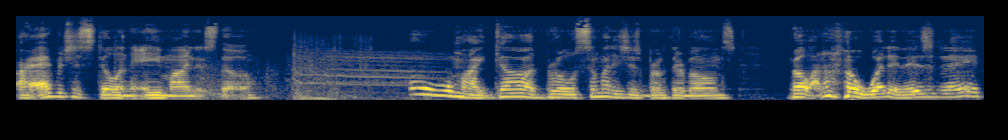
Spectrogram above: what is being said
Our average is still an A minus though. Oh my god, bro. Somebody just broke their bones. Bro, I don't know what it is today.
